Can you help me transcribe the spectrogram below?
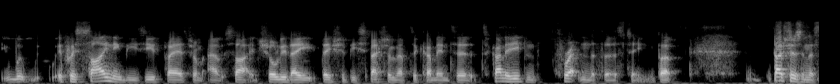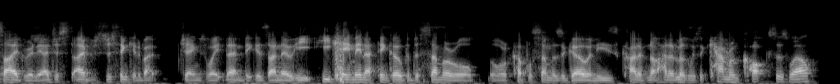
if we're signing these youth players from outside, surely they, they should be special enough to come in to, to kind of even threaten the first team. But that's just an aside, really. I just I was just thinking about James Waite then because I know he, he came in I think over the summer or, or a couple summers ago and he's kind of not had a look. Was it Cameron Cox as well?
